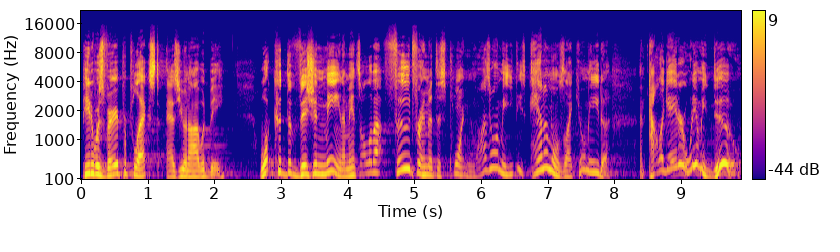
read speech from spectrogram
Peter was very perplexed, as you and I would be. What could the vision mean? I mean, it's all about food for him at this point. And why does he want me to eat these animals? Like, you want me to eat a, an alligator? What do you want me to do?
